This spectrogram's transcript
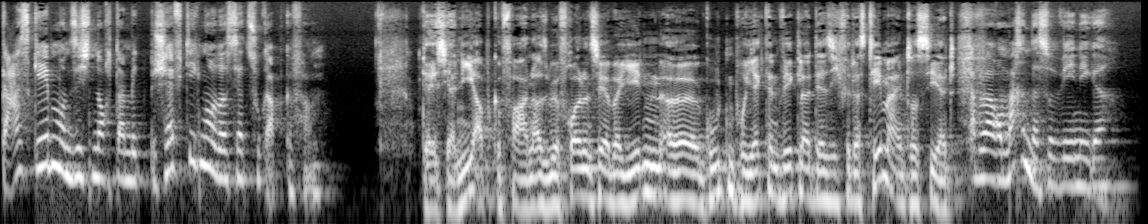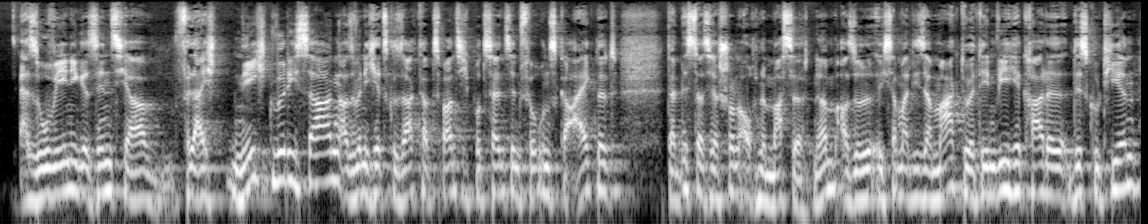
Gas geben und sich noch damit beschäftigen oder ist der Zug abgefahren? Der ist ja nie abgefahren. Also wir freuen uns ja über jeden äh, guten Projektentwickler, der sich für das Thema interessiert. Aber warum machen das so wenige? Ja, so wenige sind es ja vielleicht nicht, würde ich sagen. Also wenn ich jetzt gesagt habe, 20 Prozent sind für uns geeignet, dann ist das ja schon auch eine Masse. Ne? Also ich sag mal, dieser Markt, über den wir hier gerade diskutieren,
